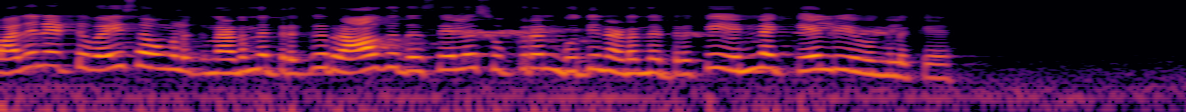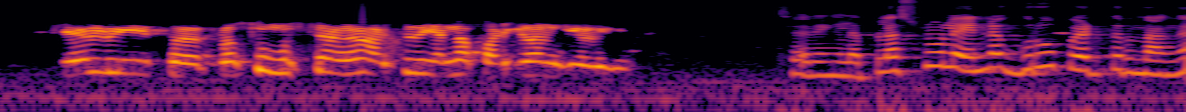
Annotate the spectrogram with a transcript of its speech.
பதினெட்டு வயசு அவங்களுக்கு நடந்துட்டு இருக்கு ராகு திசையில சுக்கிரன் புத்தி நடந்துட்டு இருக்கு என்ன கேள்வி இவங்களுக்கு? கேள்வி இப்ப ப்ளஸ் டூ முடிச்சாங்க அடுத்தது என்ன படிக்கலாம்னு கேள்வி. சரிங்களா. ப்ளஸ் டூவில் என்ன குரூப் எடுத்திருந்தாங்க?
